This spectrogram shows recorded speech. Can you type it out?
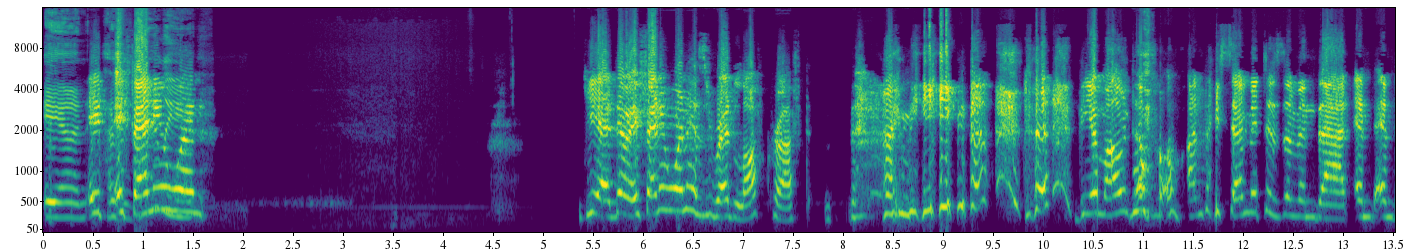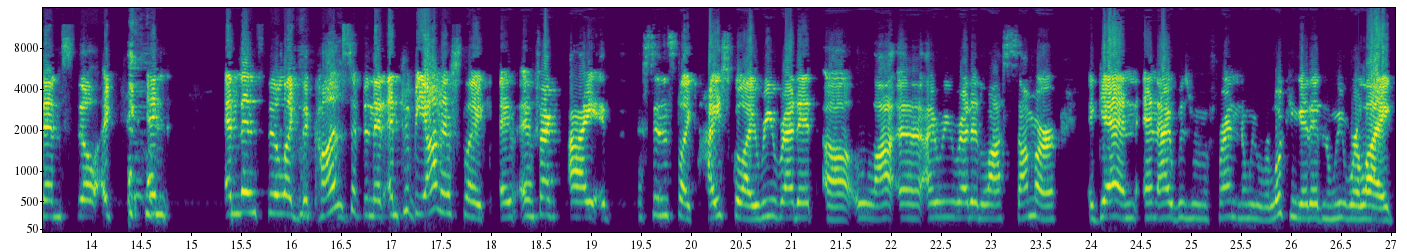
And if, if really, anyone Yeah, no, if anyone has read Lovecraft, I mean, the, the amount of, of anti-Semitism in that, and and then still, like, and and then still like the concept in it. And to be honest, like, in fact, I since like high school, I reread it. Uh, la- uh, I reread it last summer again, and I was with a friend, and we were looking at it, and we were like,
